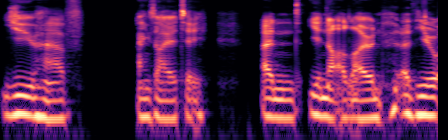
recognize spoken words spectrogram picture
you have anxiety and you're not alone. And you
